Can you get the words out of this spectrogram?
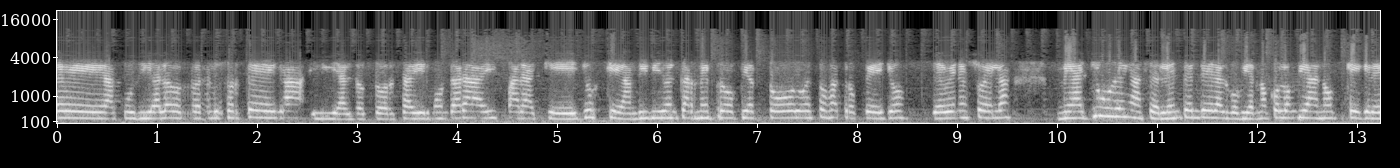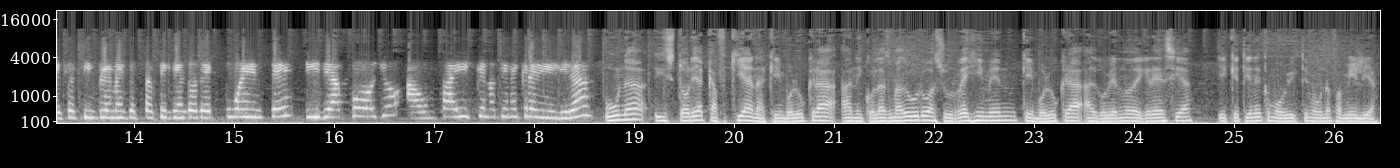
eh, acudí a la doctora Luz Ortega y al doctor Zair Mundaray para que ellos que han vivido en carne propia todos estos atropellos de Venezuela me ayuden a hacerle entender al gobierno colombiano que Grecia simplemente está sirviendo de puente y de apoyo a un país que no tiene credibilidad. Una historia kafkiana que involucra a Nicolás Maduro, a su régimen, que involucra al gobierno de Grecia y que tiene como víctima una familia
